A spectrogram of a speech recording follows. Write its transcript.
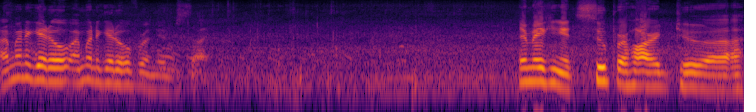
I'm gonna get o- I'm gonna get over on the other side. They're making it super hard to uh,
